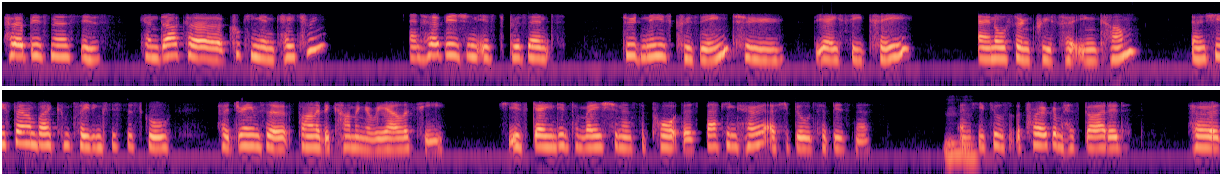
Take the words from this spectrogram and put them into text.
Her business is Kandaka Cooking and Catering. And her vision is to present Sudanese cuisine to the ACT and also increase her income. And she found by completing sister school, her dreams are finally becoming a reality. She has gained information and support that's backing her as she builds her business. Mm-hmm. And she feels that the program has guided her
